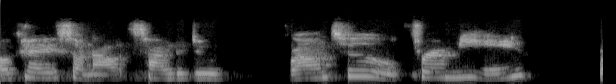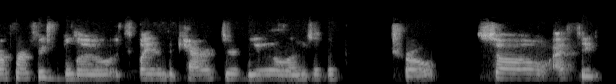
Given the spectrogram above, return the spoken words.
Okay, so now it's time to do round two for me for Perfect Blue, explaining the character via the lens of the trope. So I think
